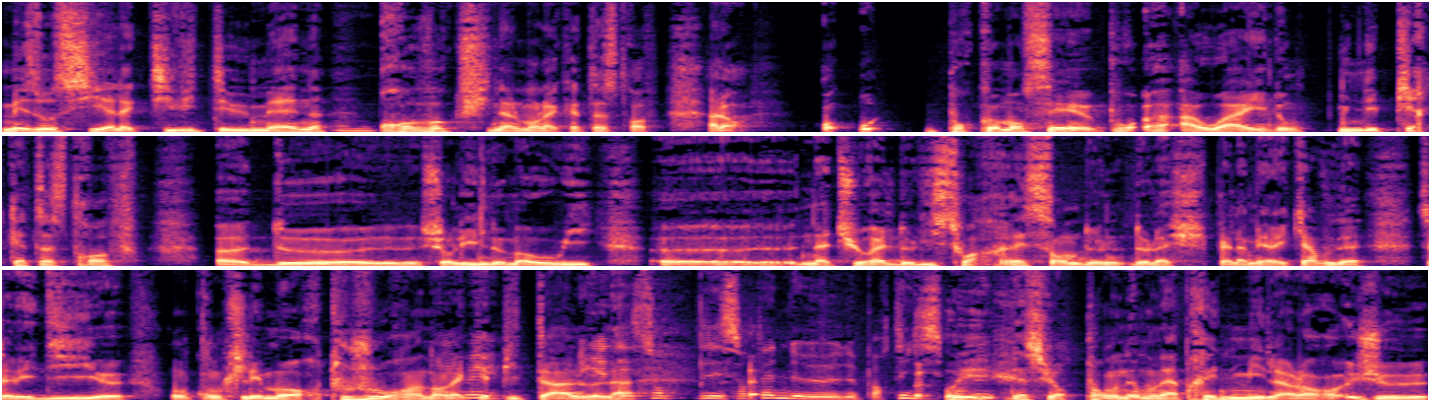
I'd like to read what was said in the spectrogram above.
mais aussi à l'activité humaine, mmh. provoque finalement la catastrophe. Alors, pour commencer, pour euh, Hawaï, donc une des pires catastrophes euh, de, euh, sur l'île de Maui euh, naturelle de l'histoire récente de, de l'archipel américain. Vous avez, dit, on compte les morts toujours hein, dans la capitale. Il y a des, centaines de, de portées disparues. Oui, bien sûr. On, on a près de 1000. Alors, je,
